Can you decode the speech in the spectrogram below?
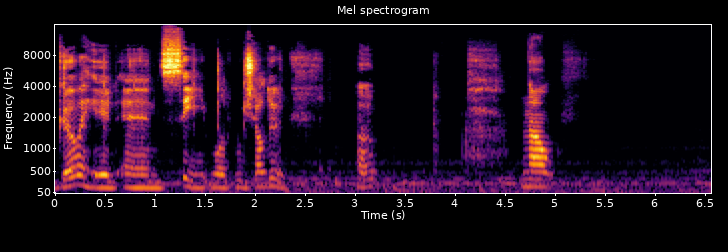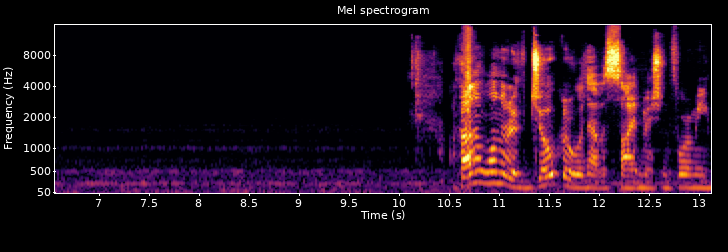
go ahead and see what we shall do. Uh, now, I kind of wonder if Joker would have a side mission for me.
